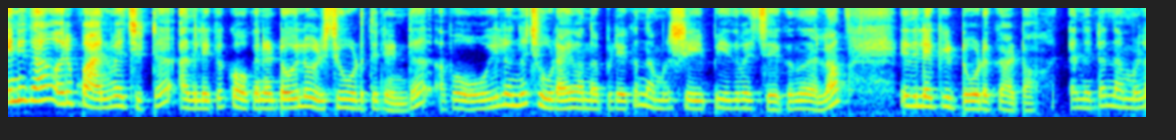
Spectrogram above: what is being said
ഇനിതാ ഒരു പാൻ വെച്ചിട്ട് അതിലേക്ക് കോക്കനട്ട് ഓയിൽ ഒഴിച്ച് കൊടുത്തിട്ടുണ്ട്. അപ്പോൾ ഓയിലൊന്ന് ചൂടായി വന്നപ്പോഴേക്കും നമ്മൾ ഷേപ്പ് ചെയ്ത് വെച്ചേക്കുന്നതെല്ലാം ഇതിലേക്ക് ഇട്ട് കൊടുക്കുക കേട്ടോ എന്നിട്ട് നമ്മൾ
